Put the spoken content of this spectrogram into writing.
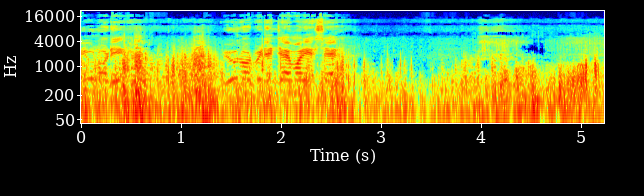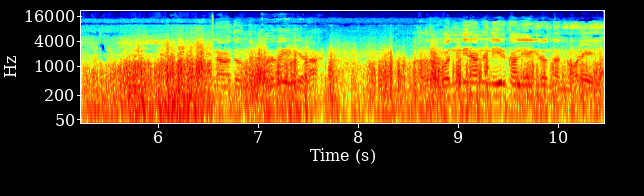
ವ್ಯೂ ನೋಡಿ. ವ್ಯೂ ನೋಡ್ಬಿಟ್ಟು ಎಂಜಾಯ್ ಮಾಡಿ ಅಷ್ಟೇ. ಅದೊಂದು ಕೊಳವೆ ಇದೆಯಲ್ಲ. ಅದ್ರ ಒಂದಿನ ನೀರು ಖಾಲಿ ಆಗಿರೋದು ನಾನು ನೋಡೇ ಇಲ್ಲ.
